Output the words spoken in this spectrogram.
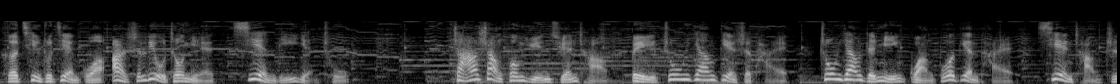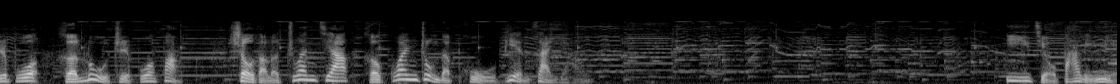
和庆祝建国二十六周年献礼演出。《闸上风云全场被中央电视台中央人民广播电台现场直播和录制播放受到了专家和观众的普遍赞扬。一九八零年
